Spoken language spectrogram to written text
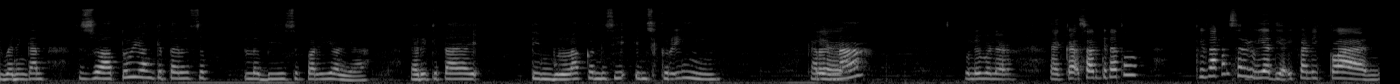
dibandingkan sesuatu yang kita lebih superior ya dari kita timbullah kondisi insecure ini. Karena yeah. bener-bener. Nah kak saat kita tuh kita kan sering lihat ya iklan-iklan.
